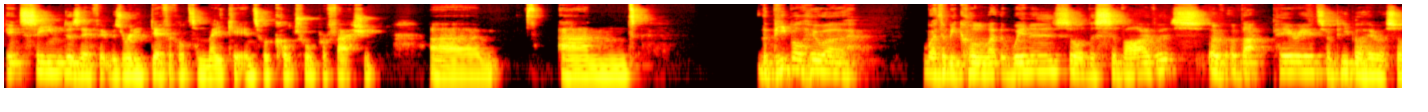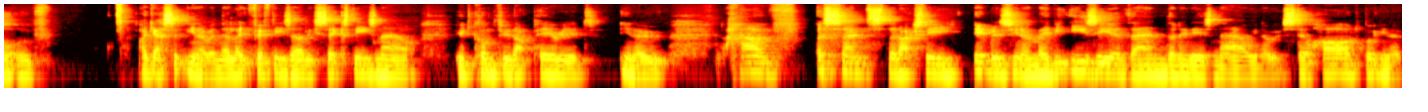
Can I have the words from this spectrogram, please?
it seemed as if it was really difficult to make it into a cultural profession. Um, and the people who are whether we call them like the winners or the survivors of, of that period, so people who are sort of I guess you know in their late fifties, early sixties now, who'd come through that period, you know, have a sense that actually it was you know maybe easier then than it is now. You know, it's still hard, but you know.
